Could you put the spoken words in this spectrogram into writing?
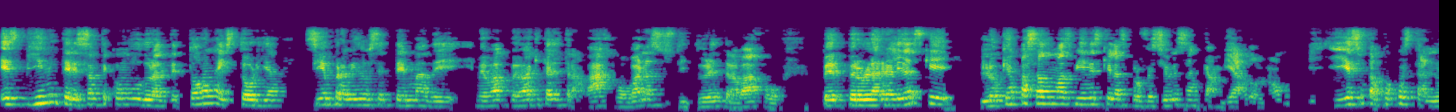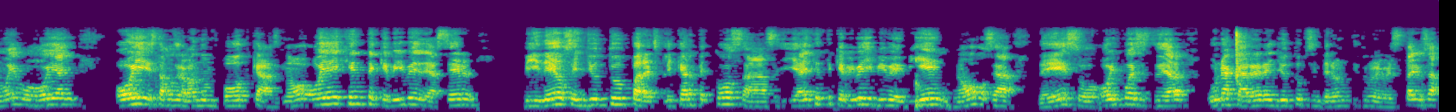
es bien interesante cómo durante toda la historia siempre ha habido ese tema de me va, me va a quitar el trabajo, van a sustituir el trabajo, pero, pero la realidad es que lo que ha pasado más bien es que las profesiones han cambiado, ¿no? Y eso tampoco es tan nuevo. Hoy hay, hoy estamos grabando un podcast, ¿no? Hoy hay gente que vive de hacer videos en YouTube para explicarte cosas y hay gente que vive y vive bien, ¿no? O sea, de eso. Hoy puedes estudiar una carrera en YouTube sin tener un título universitario. O sea,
